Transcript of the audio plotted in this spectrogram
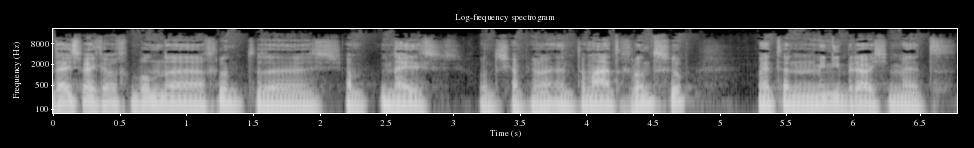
Deze week hebben we gebonden groente, champ nee, groente champignon, een tomatengroentesoep. Met een mini broodje met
